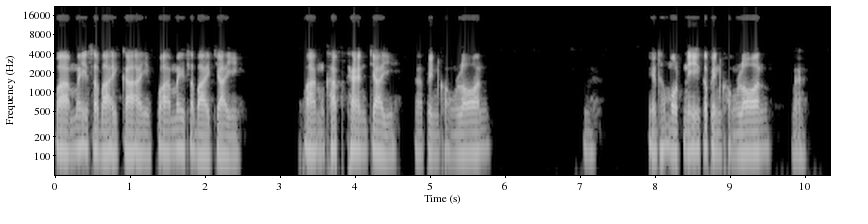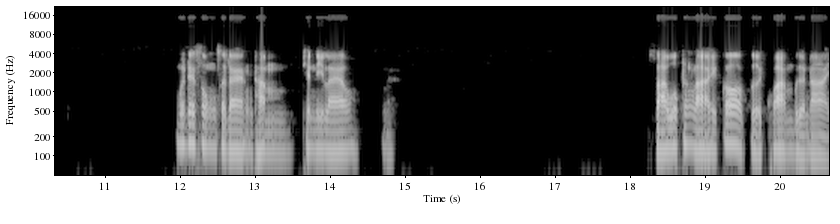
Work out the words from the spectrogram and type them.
ความไม่สบายกาย ความไม่สบายใจ ความขับแค้นใจเป็นของร้อนเนี่ยทั้งหมดนี้ก็เป็นของร้อนนะเมื่อได้ทรงแสดงธรรมเช่นนี้แล้วนะ สาวกทั้งหลายก็เกิดความเบื่อหน่าย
